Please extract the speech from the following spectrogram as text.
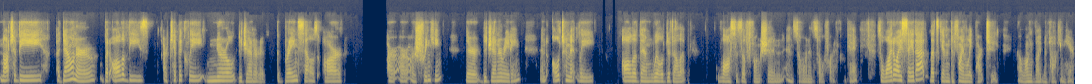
not to be a downer, but all of these are typically neurodegenerative. The brain cells are, are, are, are shrinking, they're degenerating, and ultimately all of them will develop losses of function and so on and so forth, okay? So why do I say that? Let's get into finally part two. How long have I been talking here?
